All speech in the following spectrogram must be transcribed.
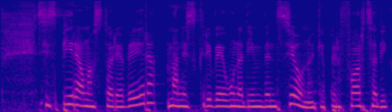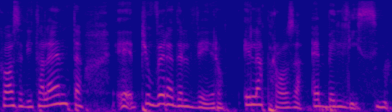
Si ispira a una storia vera, ma ne scrive una di invenzione che per forza di cose di talento è più vera del vero e la prosa è bellissima.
